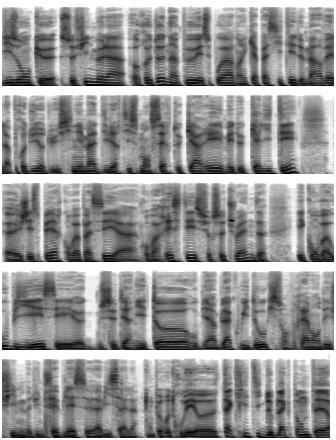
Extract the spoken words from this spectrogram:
disons que ce film-là redonne un peu espoir dans les capacités de Marvel à produire du cinéma de divertissement certes carré mais de qualité Euh, J'espère qu'on va passer à, qu'on va rester sur ce trend et qu'on va oublier ces, euh, ce dernier Thor ou bien Black Widow qui sont vraiment des films d'une faiblesse euh, abyssale. On peut retrouver ta critique de Black Panther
